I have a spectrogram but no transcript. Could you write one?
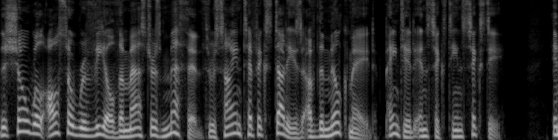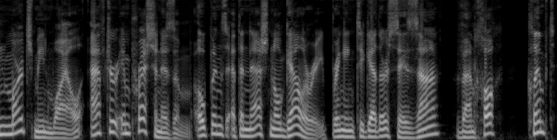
The show will also reveal the master's method through scientific studies of the milkmaid, painted in 1660. In March, meanwhile, After Impressionism opens at the National Gallery, bringing together Cézanne, Van Gogh, Klimt,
